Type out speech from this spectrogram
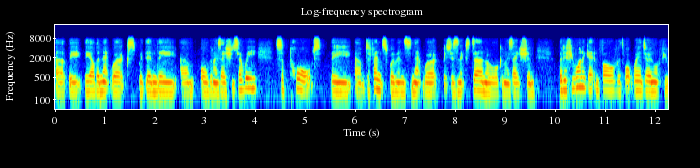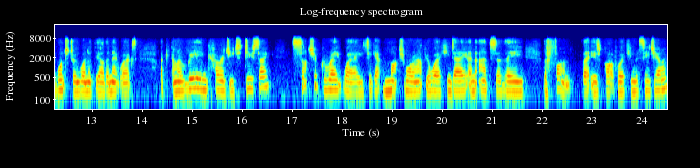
uh, the, the other networks within the um, organisation. So we support the um, Defence Women's Network, which is an external organisation. But if you want to get involved with what we're doing, or if you want to join one of the other networks, I, I really encourage you to do so such a great way to get much more out of your working day and add to the the fun that is part of working with CGI.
